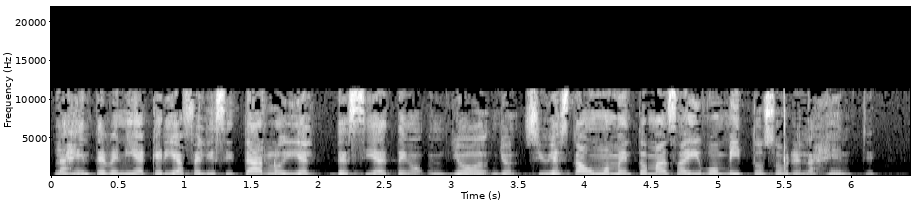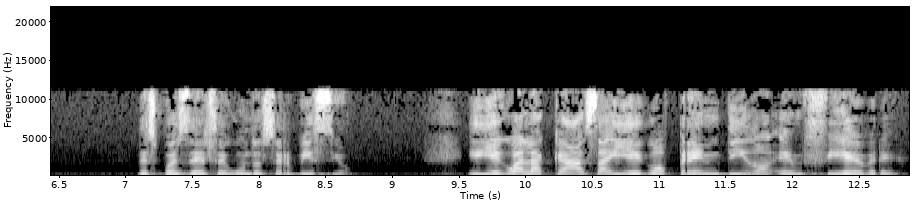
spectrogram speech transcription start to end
La gente venía, quería felicitarlo y él decía, tengo, yo, yo, si hubiera estado un momento más ahí, vomito sobre la gente, después del segundo servicio. Y llegó a la casa y llegó prendido en fiebre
